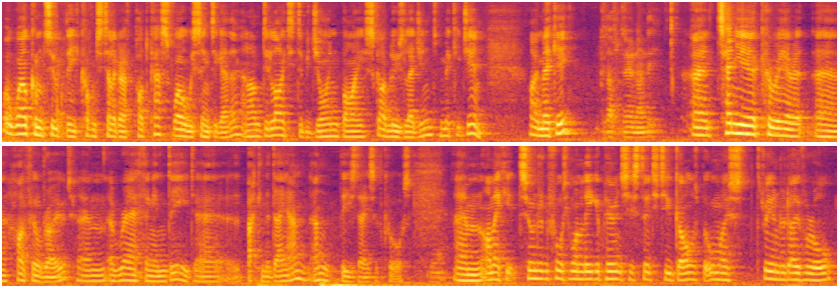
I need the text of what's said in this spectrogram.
Well, welcome to the Coventry Telegraph podcast, Well We Sing Together, and I'm delighted to be joined by Sky Blues legend Mickey Gynn. Hi, Mickey. Good afternoon, Andy. A 10 year career at uh, Highfield Road, um, a rare thing indeed, uh, back in the day and, and these days, of course. Yeah. Um, I make it 241 league appearances, 32 goals, but almost 300 overall,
